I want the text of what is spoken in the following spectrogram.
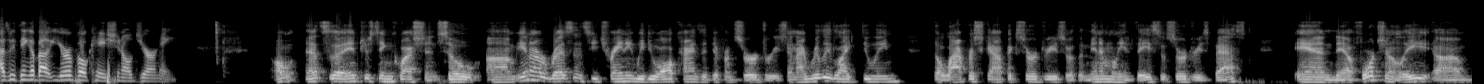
as we think about your vocational journey? Oh, that's an interesting question. So, um, in our residency training, we do all kinds of different surgeries, and I really like doing the laparoscopic surgeries or the minimally invasive surgeries best. And uh, fortunately, um,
